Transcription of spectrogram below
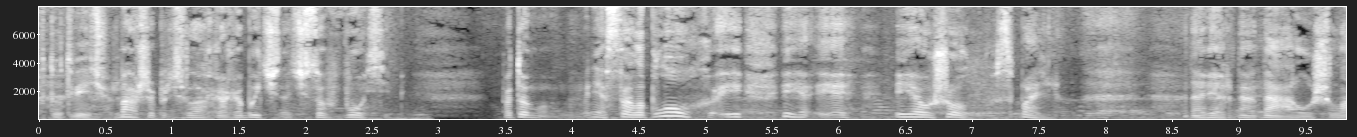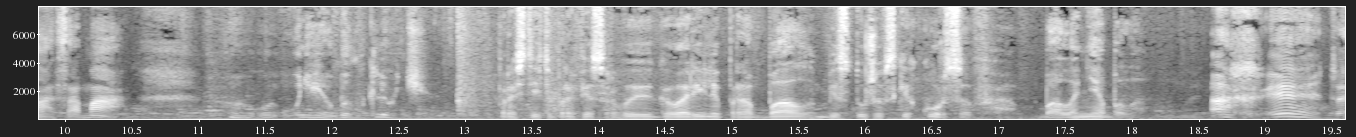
в тот вечер? Маша пришла, как обычно, часов восемь. Потом мне стало плохо, и, и, и- и я ушел в спальню. Наверное, она ушла сама. У, у нее был ключ. Простите, профессор, вы говорили про бал бестужевских курсов. Бала не было. Ах, это...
